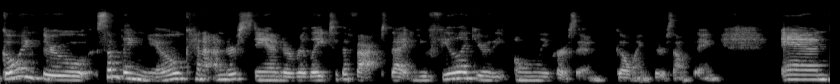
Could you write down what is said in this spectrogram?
going through something new can understand or relate to the fact that you feel like you're the only person going through something. And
